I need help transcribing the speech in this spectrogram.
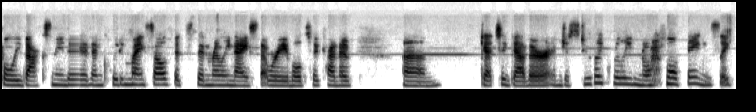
fully vaccinated, including myself, it's been really nice that we're able to kind of um, get together and just do like really normal things like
